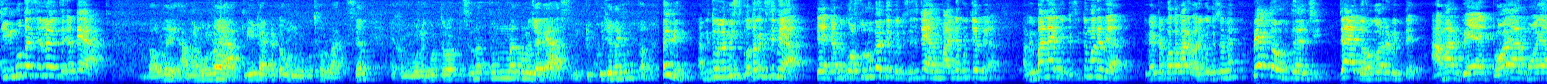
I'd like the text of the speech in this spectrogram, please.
জিনবুত আছে লয়েছে গা টেয়া। বাবু ভাই আমার মনে হয় আপনি টাকাটা অন্য কোথাও রাখছেন এখন মনে করতে পারতেছেন না কোন না কোনো জায়গায় আছে। একটু খুঁজে দেখেন পাবেন এই মেয়ে, আমি তো বললাম কথা কইতেছি মিয়া। টেক আমি কষ্ট লুকাইতে কইতেছি যে আমি বাইনা খুঁজে মেয়া। আমি বানাই কইতেছি তোমার মিয়া। তুমি একটা কথা বারে বারে তো উঠতে দেখো ঘরের ভিতরে। আমার ব্যাগ ময়া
